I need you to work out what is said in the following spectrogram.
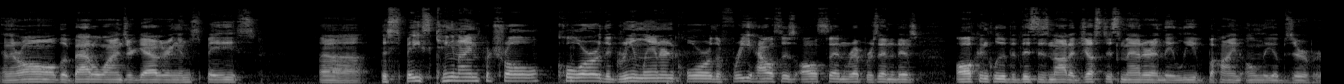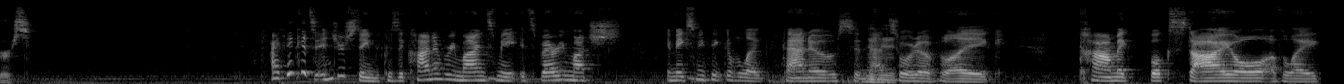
And they're all the battle lines are gathering in space. Uh, the Space Canine Patrol Corps, the Green Lantern Corps, the Free Houses all send representatives. All conclude that this is not a justice matter, and they leave behind only observers. I think it's interesting because it kind of reminds me. It's very much. It makes me think of like Thanos and that sort of like comic book style of like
